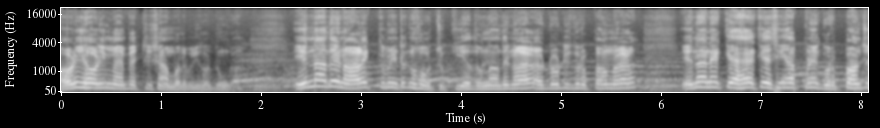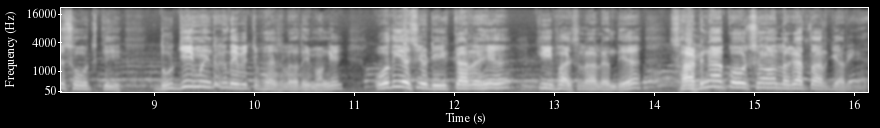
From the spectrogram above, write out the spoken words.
ਹੌਲੀ ਹੌਲੀ ਮੈਂ ਵਿੱਚ ਸ਼ਾਮਲ ਵੀ ਹੋ ਜਾਊਂਗਾ। ਇਹਨਾਂ ਦੇ ਨਾਲ ਇੱਕ ਮੀਟਿੰਗ ਹੋ ਚੁੱਕੀ ਹੈ ਦੋਨਾਂ ਦੇ ਨਾਲ ਅਡੋਡੀ ਗਰੁੱਪਾਂ ਨਾਲ। ਇਹਨਾਂ ਨੇ ਕਿਹਾ ਹੈ ਕਿ ਅਸੀਂ ਆਪਣੇ ਗਰੁੱਪਾਂ 'ਚ ਸੋਚ ਕੇ ਦੂਜੀ ਮੀਟਿੰਗ ਦੇ ਵਿੱਚ ਫੈਸਲਾ ਦੇਵਾਂਗੇ। ਉਹਦੀ ਅਸੀਂ ਉਡੀਕ ਕਰ ਰਹੇ ਹਾਂ, ਕੀ ਫੈਸਲਾ ਲੈਂਦੇ ਆ। ਸਾਡੀਆਂ ਕੋਸ਼ਿਸ਼ਾਂ ਲਗਾਤਾਰ ਜਾਰੀ ਹੈ।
